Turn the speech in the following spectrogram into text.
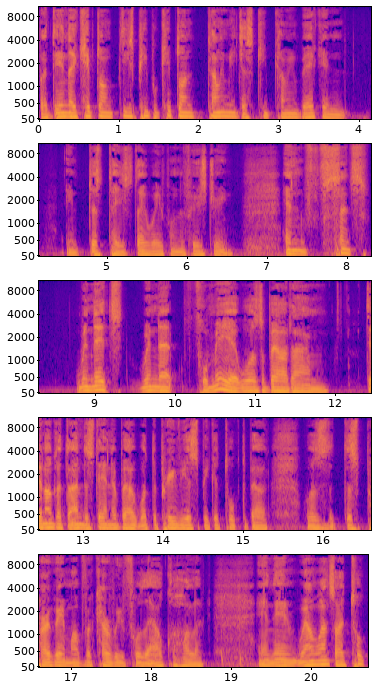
but then they kept on. These people kept on telling me just keep coming back and and just stay, away from the first string. And since when that's when that for me it was about um, then I got to understand about what the previous speaker talked about was this program of recovery for the alcoholic. And then well, once I took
